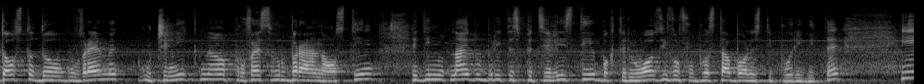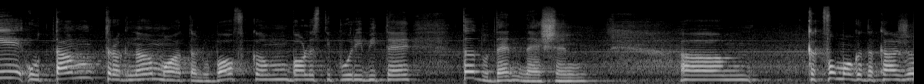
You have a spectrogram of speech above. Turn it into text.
доста дълго време ученик на професор Брайан Остин, един от най-добрите специалисти, бактериолози в областта болести по рибите. И оттам тръгна моята любов към болести по рибите, та до ден днешен. Какво мога да кажа?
